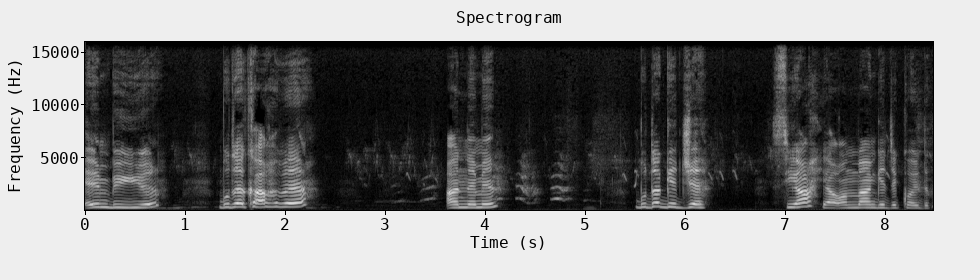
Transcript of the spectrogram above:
En büyüğü. Bu da kahve. Annemin. Bu da gece. Siyah ya ondan gece koyduk.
